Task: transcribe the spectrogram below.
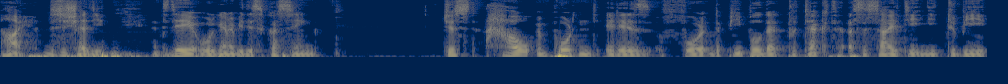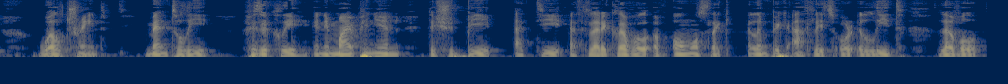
Hi, this is Shadi, and today we're going to be discussing just how important it is for the people that protect a society need to be well trained mentally, physically, and in my opinion, they should be at the athletic level of almost like Olympic athletes or elite level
